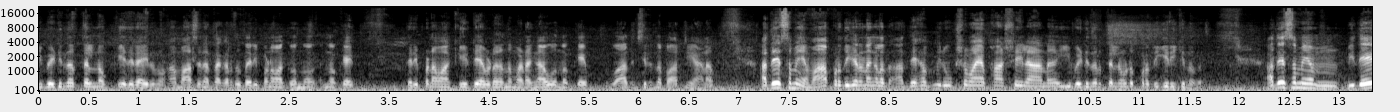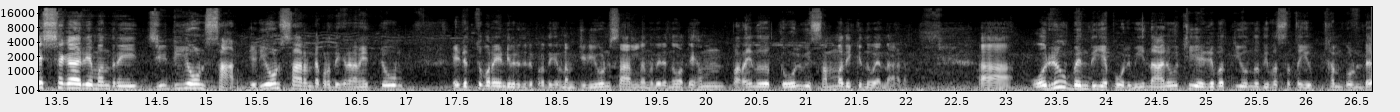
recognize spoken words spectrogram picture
ഈ വെടിനിർത്തലിനൊക്കെ എതിരായിരുന്നു. ഹമാസിനെ തകർത്ത് തരിപ്പണമാക്കുന്നു എന്നൊക്കെ തരിപ്പണമാക്കിയിട്ട് അവിടെ നിന്ന് മടങ്ങാവൂ എന്നൊക്കെ വാദിച്ചിരുന്ന പാർട്ടിയാണ്. അതേസമയം ആ പ്രതികരണങ്ങൾ അദ്ദേഹം രൂക്ഷമായ ഭാഷയിലാണ് ഈ വെടിനിർത്തലിനോട് പ്രതികരിക്കുന്നത്. അതേസമയം വിദേശകാര്യമന്ത്രി ജിഡിയോൺ സാർ ജിഡിയോൺ സാറിന്റെ പ്രതികരണം ഏറ്റവും എടുത്തു പറയേണ്ടി വരുന്നൊരു പ്രതികരണം ജിഡിയോൺ സാറിൽ നിന്ന് വരുന്നു. അദ്ദേഹം പറയുന്നത് തോൽവി സമ്മതിക്കുന്നു എന്നാണ്. ഒരു ബന്ദിയെപ്പോലും ഈ നാനൂറ്റി എഴുപത്തിയൊന്ന് ദിവസത്തെ യുദ്ധം കൊണ്ട്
